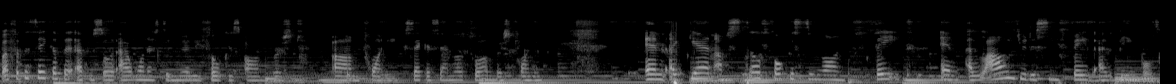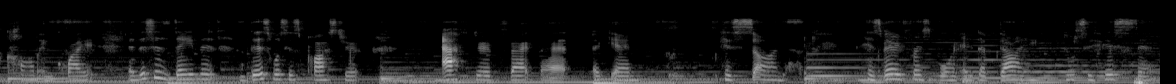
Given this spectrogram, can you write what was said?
But for the sake of the episode, I want us to merely focus on verse um, 20, 2 Samuel 12, verse 20. And again, I'm still focusing on faith and allowing you to see faith as being both calm and quiet. And this is David. This was his posture after the fact that, again, his son, his very firstborn, ended up dying due to his sin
